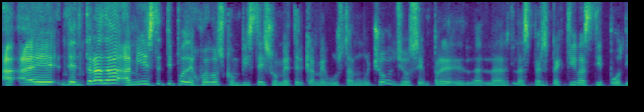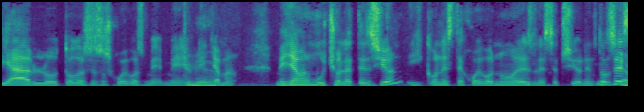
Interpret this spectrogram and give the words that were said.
A- a- eh, de entrada, a mí este tipo de juegos con vista isométrica me gustan mucho. Yo siempre, la- la- las perspectivas tipo Diablo, todos esos juegos me, llaman, me llaman mucho la atención y con este juego no es la excepción. Entonces,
